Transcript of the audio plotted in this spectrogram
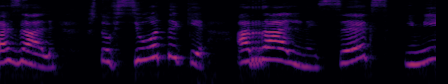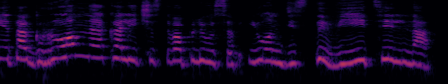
доказали, что все-таки оральный секс имеет огромное количество плюсов, и он действительно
